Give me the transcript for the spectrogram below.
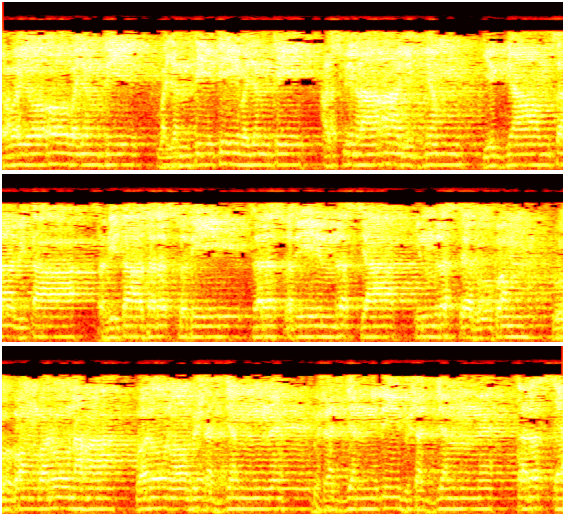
कवयो वयन्ति। वयन्तीति वयन्ति। अश्विना यज्ञम्। यज्ञाम् सविता सविता सरस्वती। सरस्वतीन्द्रस्य। इन्द्रस्य रूपम्। रूपम् वरुणः। वरुणो विषज्यन् विषज्यन्निति विषज्यन् सरस्य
